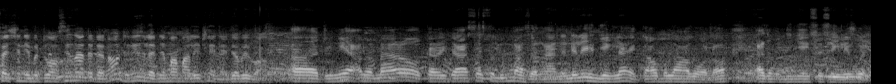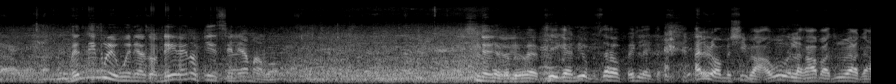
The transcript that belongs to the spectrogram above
fashion တွေမတူအောင်စဉ်းစားတတ်တယ်နော်ဒီနေ့ဆိုလည်းမြန်မာမာလေးဖြစ်နေပြောပြပါဦးအာဒီနေ့အမမတော့ character ဆက်စလူးမှဆိုငါနည်းနည်းလေးငြိမ်လိုက်ရင်ကောင်းမလားပေါ့နော်အဲ့ဒါကြောင့်ငြိမ်ငြိမ်ဆွဆွလေးဝင်လာတာမင်းသိမှုတွေဝင်နေရဆိုနေတိုင်းတော့ပြင်ဆင်ရမှာပေါ့ နေဘယ်ကြလိုလို့လဲဖြေကန်လေးကိုပစောက်ပိတ်လိုက်တယ်အဲ့လိုတော့မရှိပါဘူးအလကားပါသူကဒါ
